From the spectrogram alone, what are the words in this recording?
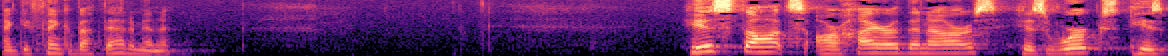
Now, you think about that a minute. His thoughts are higher than ours. His works, his,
